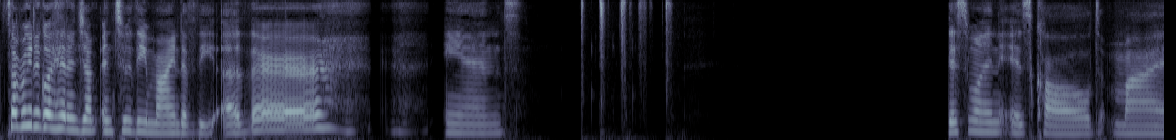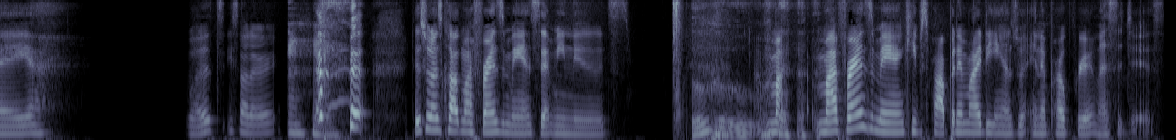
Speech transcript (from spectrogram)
So we're gonna go ahead and jump into the mind of the other, and this one is called my. What you saw that right? Mhm. This one is called my friend's man sent me nudes. My my friend's man keeps popping in my DMs with inappropriate messages.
